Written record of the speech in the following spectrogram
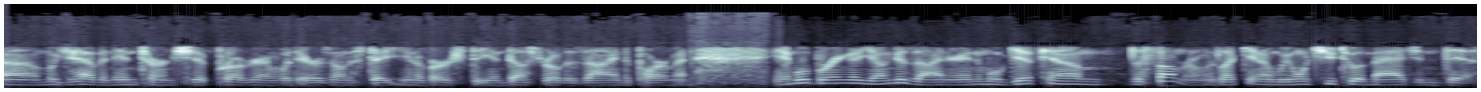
um, we have an internship program with Arizona State University Industrial Design Department, and we'll bring a young designer in and we'll give him the summer. And we're like, you know, we want you to imagine this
